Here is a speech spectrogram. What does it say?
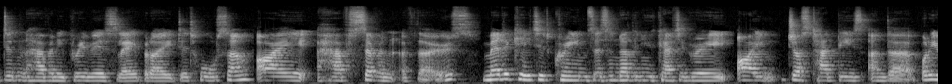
didn't have any previously but I did haul some. I have seven of those. Medicated creams is another new category. I just had these under body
